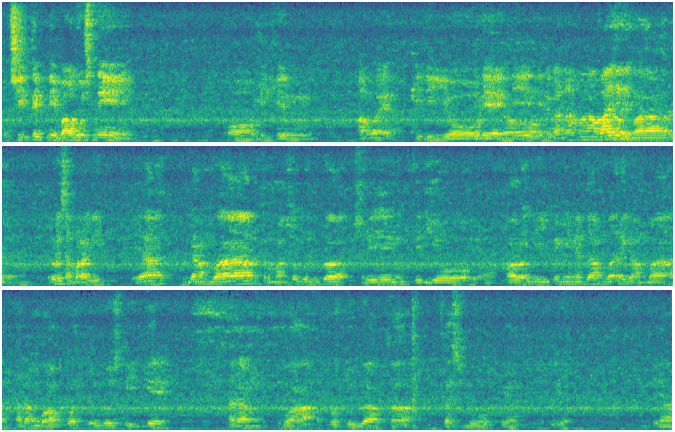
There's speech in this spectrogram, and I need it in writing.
positif nih bagus nih oh bikin apa ya video, Video. diedit gitu kan apa apa aja ya. terus apa lagi ya gambar termasuk gue juga sering video ya. Kalau lagi pengennya gambar ya gambar. Kadang gua upload Gus ke IG kadang gua upload juga ke Facebook ya. Iya. ya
